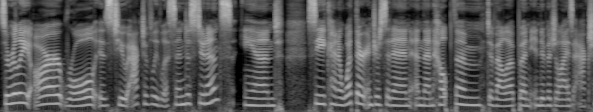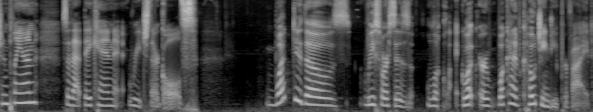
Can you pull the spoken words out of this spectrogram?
So, really, our role is to actively listen to students and see kind of what they're interested in and then help them develop an individualized action plan so that they can reach their goals. What do those resources look like? What or what kind of coaching do you provide?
